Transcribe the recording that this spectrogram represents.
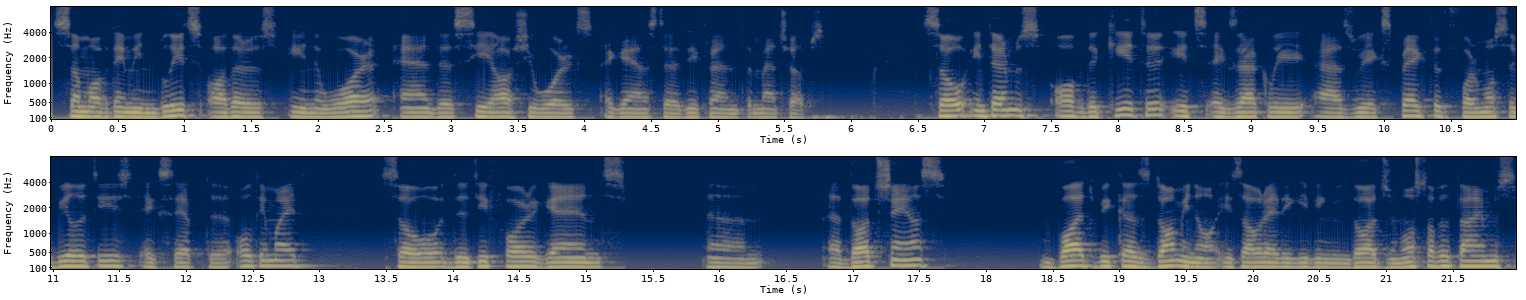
some of them in blitz others in war and uh, see how she works against uh, different matchups so in terms of the kit, it's exactly as we expected for most abilities except the ultimate. So the T4 grants um, a dodge chance, but because Domino is already giving dodge most of the times,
